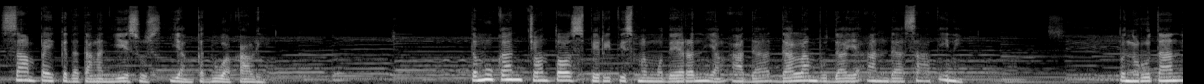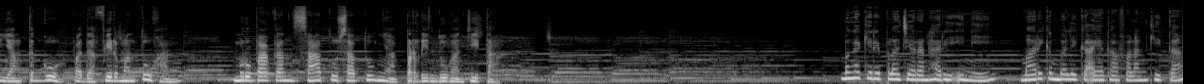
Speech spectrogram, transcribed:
sampai kedatangan Yesus yang kedua kali. Temukan contoh spiritisme modern yang ada dalam budaya Anda saat ini. Penurutan yang teguh pada firman Tuhan merupakan satu-satunya perlindungan kita. Mengakhiri pelajaran hari ini, mari kembali ke ayat hafalan kita,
